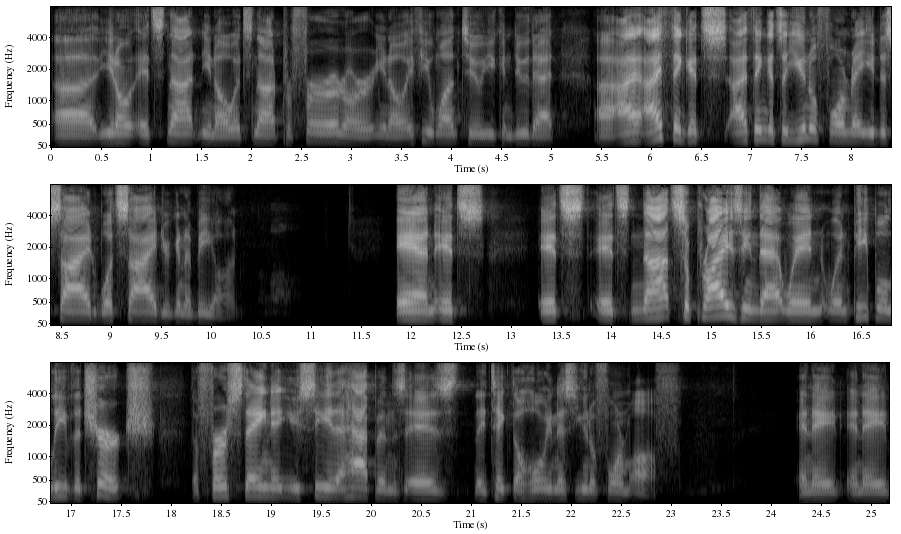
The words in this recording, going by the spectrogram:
uh, you know, it's not, you know, it's not preferred, or you know, if you want to, you can do that. Uh, I, I think it's, I think it's a uniform that you decide what side you're going to be on, and it's, it's, it's not surprising that when when people leave the church, the first thing that you see that happens is they take the holiness uniform off, and they and they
